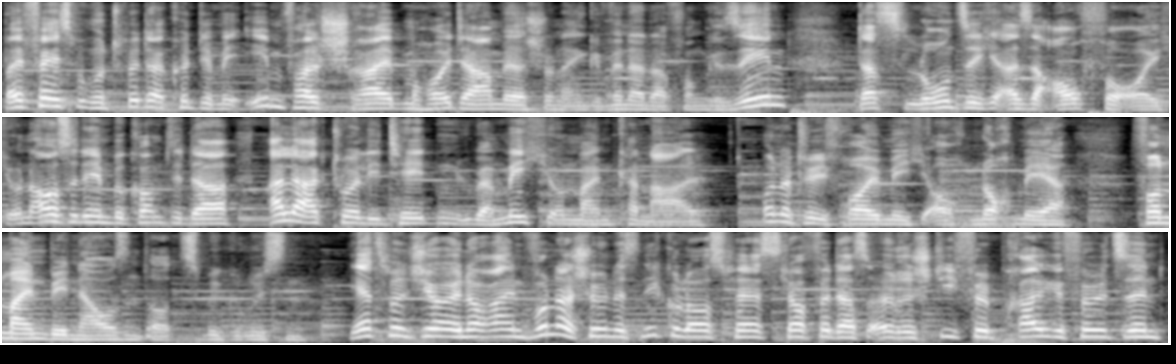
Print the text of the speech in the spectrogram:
Bei Facebook und Twitter könnt ihr mir ebenfalls schreiben. Heute haben wir ja schon einen Gewinner davon gesehen. Das lohnt sich also auch für euch. Und außerdem bekommt ihr da alle Aktualitäten über mich und meinen Kanal. Und natürlich freue ich mich auch noch mehr von meinen Benausen dort zu begrüßen. Jetzt wünsche ich euch noch ein wunderschönes Nikolausfest. Ich hoffe, dass eure Stiefel prall gefüllt sind.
